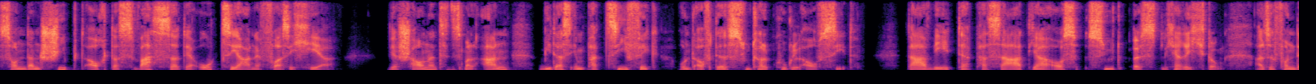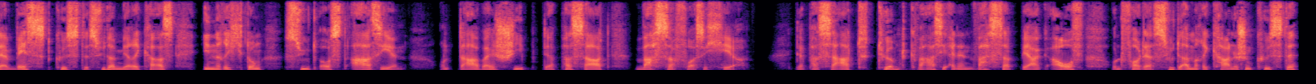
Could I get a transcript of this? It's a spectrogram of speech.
sondern schiebt auch das Wasser der Ozeane vor sich her. Wir schauen uns jetzt mal an, wie das im Pazifik und auf der Südhalbkugel aussieht. Da weht der Passat ja aus südöstlicher Richtung, also von der Westküste Südamerikas in Richtung Südostasien. Und dabei schiebt der Passat Wasser vor sich her. Der Passat türmt quasi einen Wasserberg auf und vor der südamerikanischen Küste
